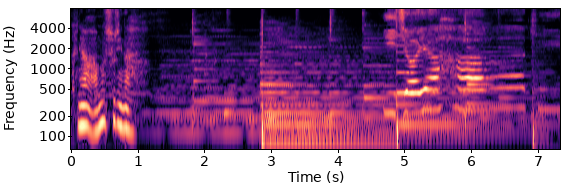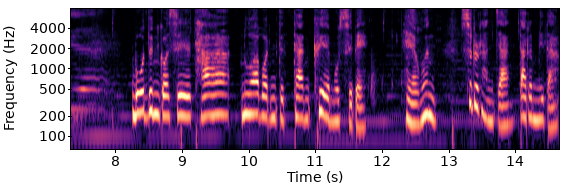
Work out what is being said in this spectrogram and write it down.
그냥 아무 술이나. 잊어야 하기에 모든 것을 다 놓아버린 듯한 그의 모습에 혜영은 술을 한 잔 따릅니다.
